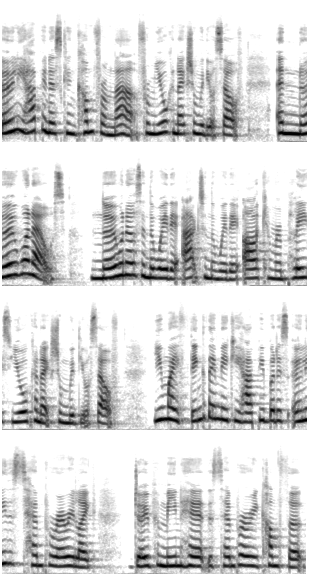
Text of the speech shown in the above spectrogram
only happiness can come from that, from your connection with yourself. And no one else, no one else in the way they act and the way they are can replace your connection with yourself. You might think they make you happy, but it's only this temporary like dopamine hit, this temporary comfort.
